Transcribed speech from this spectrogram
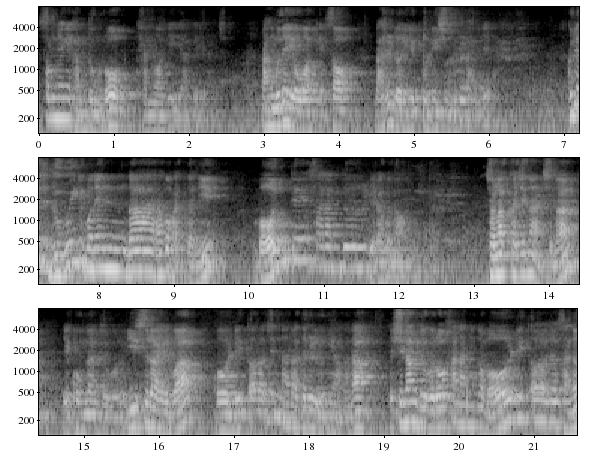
성령의 감동으로 단호하게 이야기를 하죠. 만군의 여호와께서 나를 너에게 보내신 줄을 알리라. 그래서 누구에게 보낸가라고 봤더니 먼데 사람들이라고 나옵니다. 정확하지는 않지만 이 공간적으로 이스라엘과 멀리 떨어진 나라들을 의미하거나 또 신앙적으로 하나님과 멀리 떨어져 사는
